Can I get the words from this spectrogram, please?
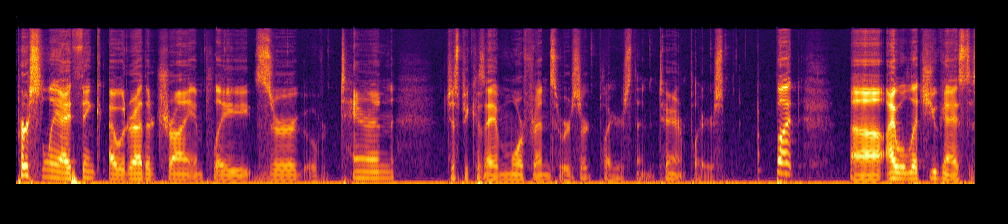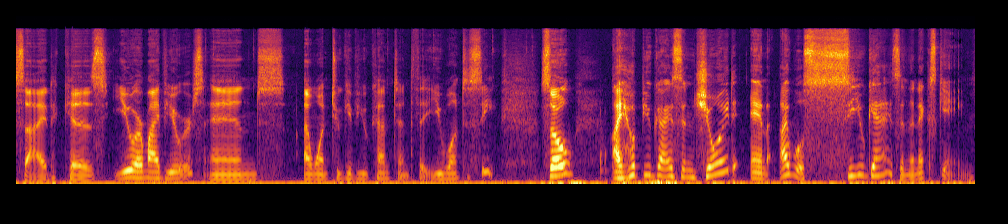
Personally, I think I would rather try and play Zerg over Terran, just because I have more friends who are Zerg players than Terran players. But uh, I will let you guys decide, because you are my viewers, and I want to give you content that you want to see. So, I hope you guys enjoyed, and I will see you guys in the next game.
